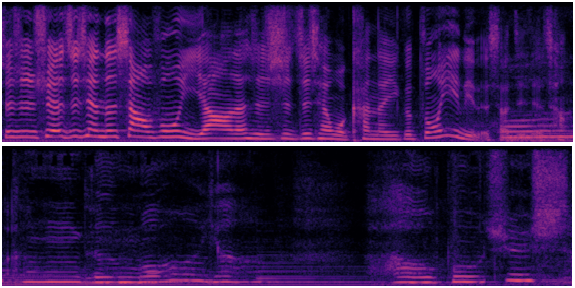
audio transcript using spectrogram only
就是薛之谦的《像风一样》，但是是之前我看的一个综艺里的小姐姐唱的。毫不沮丧，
